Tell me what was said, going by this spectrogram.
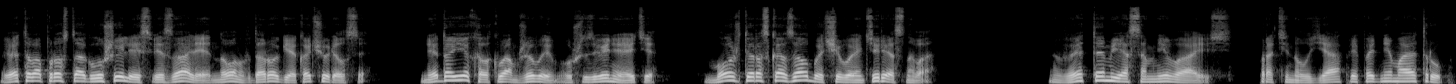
Этого просто оглушили и связали, но он в дороге окочурился. Не доехал к вам живым, уж извиняйте. Может, и рассказал бы чего интересного. В этом я сомневаюсь, протянул я, приподнимая труп.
